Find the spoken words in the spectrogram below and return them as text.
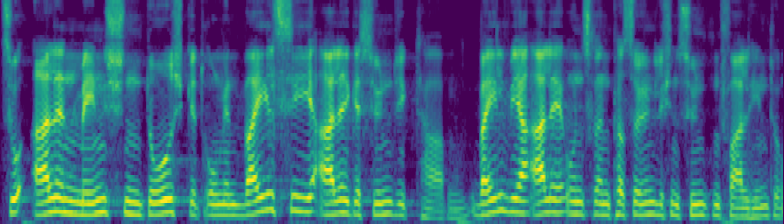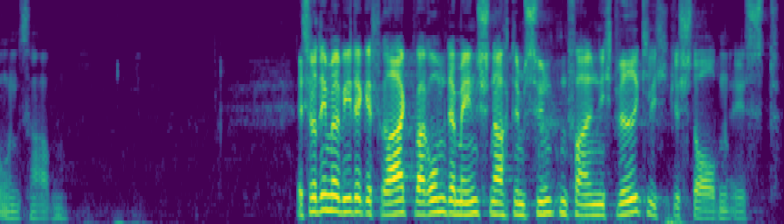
zu allen Menschen durchgedrungen, weil sie alle gesündigt haben, weil wir alle unseren persönlichen Sündenfall hinter uns haben. Es wird immer wieder gefragt, warum der Mensch nach dem Sündenfall nicht wirklich gestorben ist.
